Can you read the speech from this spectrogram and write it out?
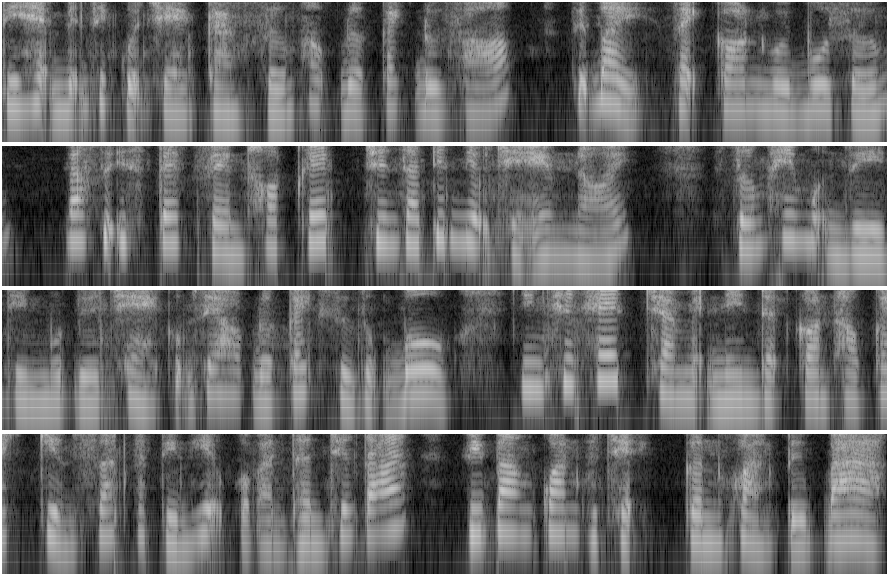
thì hệ miễn dịch của trẻ càng sớm học được cách đối phó. Thứ bảy, dạy con ngồi bô sớm. Bác sĩ Stephen Hodgett, chuyên gia tiết niệu trẻ em nói, sớm hay muộn gì thì một đứa trẻ cũng sẽ học được cách sử dụng bô, nhưng trước hết cha mẹ nên đợi con học cách kiểm soát các tín hiệu của bản thân trước đã, vì bàng quan của trẻ cần khoảng từ 3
